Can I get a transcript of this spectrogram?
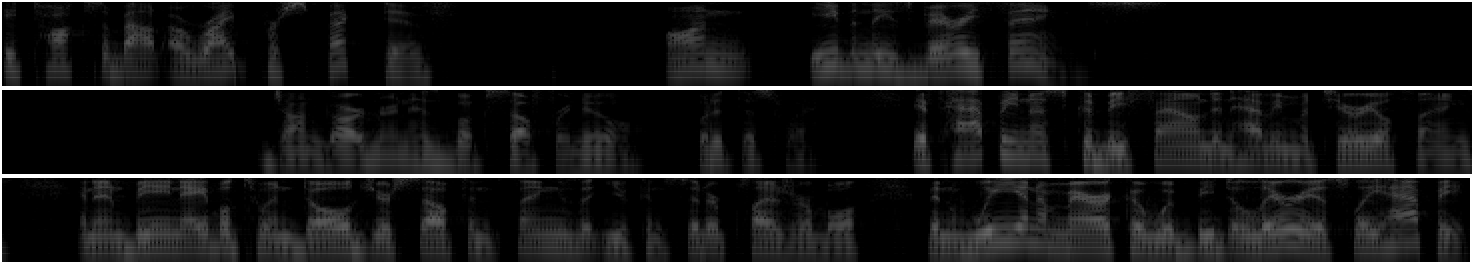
he talks about a right perspective on even these very things. John Gardner, in his book Self Renewal, put it this way if happiness could be found in having material things and in being able to indulge yourself in things that you consider pleasurable, then we in America would be deliriously happy.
